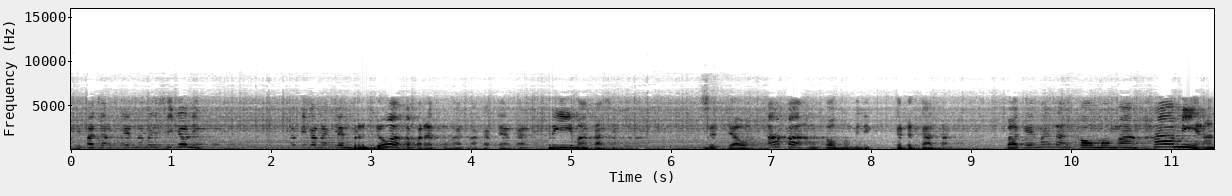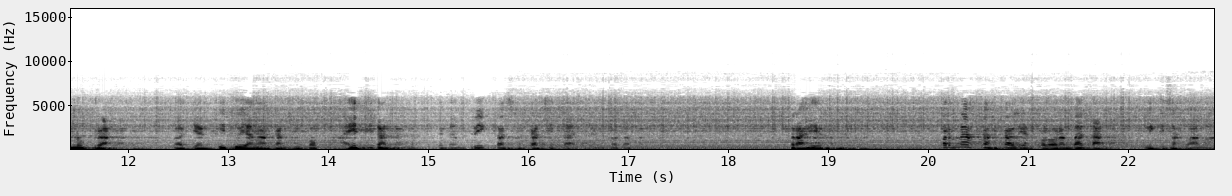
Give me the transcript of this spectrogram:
Ini pacar kalian namanya si Joni. Tapi karena kalian berdoa kepada Tuhan, maka kalian akan terima kasih Tuhan. Sejauh apa engkau memiliki kedekatan? Bagaimana engkau memahami anugerah? Bagian itu yang akan engkau kaitkan dengan berita sukacita yang kau dapat. Terakhir, pernahkah kalian kalau orang Batak, ini kisah lama,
